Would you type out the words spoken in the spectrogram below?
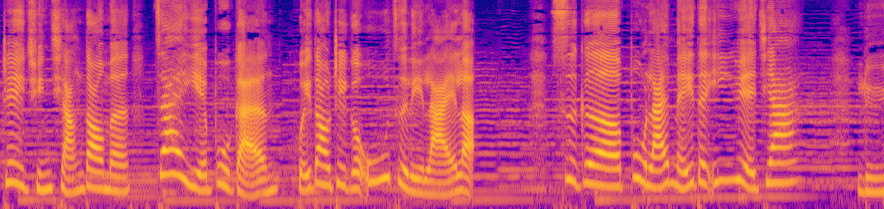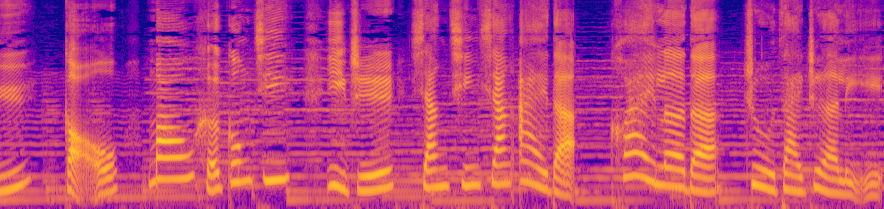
这群强盗们再也不敢回到这个屋子里来了。四个不来梅的音乐家，驴、狗、猫和公鸡，一直相亲相爱的，快乐的住在这里。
